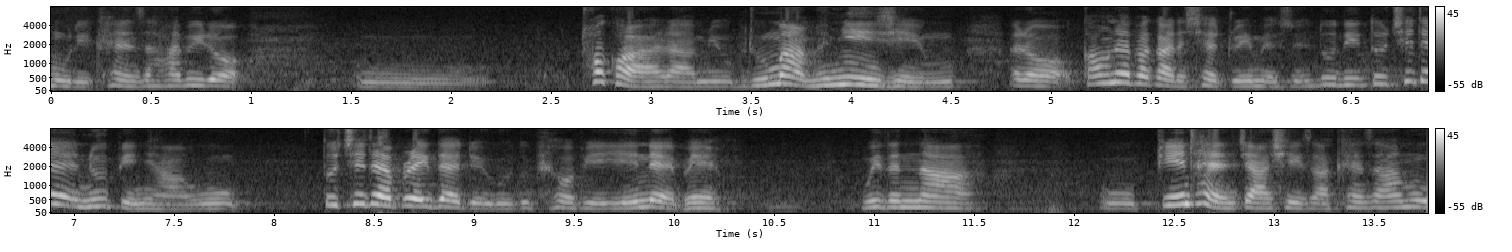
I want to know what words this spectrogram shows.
မှုတွေခံစားပြီးတော့ဟို ထွက်ခွာရတာမျိုးဘယ်သူမှမမြင်ရှင်ဘူးအဲ့တော့ကောင်းတဲ့ဘက်ကတစ်ချက်တွေးမယ်ဆိုရင်သူဒီသူချစ်တဲ့အမှုပညာကိုသူချစ်တဲ့ပြိတ္တတွေကိုသူဖျော်ဖြေရင်းနဲ့ပဲဝေဒနာ ဟိုပြင်းထန်ကြရှည်စွာခံစားမှု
